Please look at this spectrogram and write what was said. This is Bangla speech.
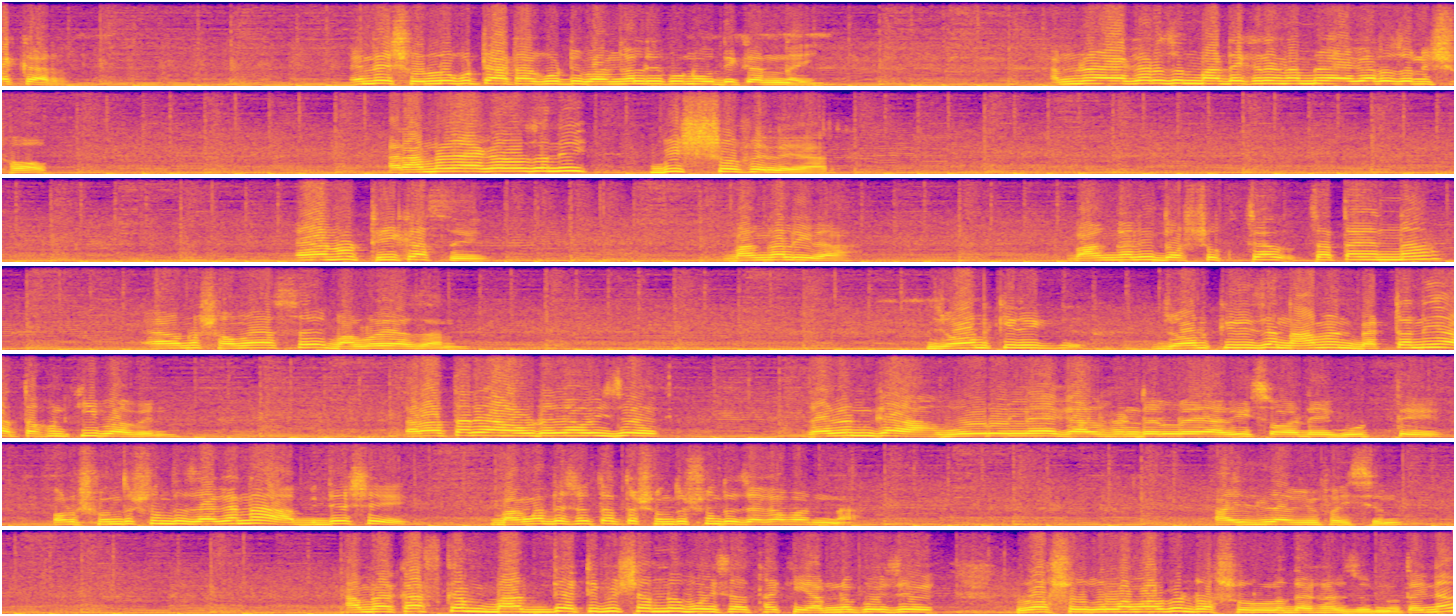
একার। এনে ষোলো কোটি, আঠারো কোটি বাঙালির কোনো অধিকার নাই। আপনারা এগারো জন মাঠে খেলেন, আমরা এগারো জনই সব। আর আমরা এগারো জনই বিশ্ব ফেলে আর এখনও ঠিক আছে, বাঙালিরা। বাঙালি দর্শক চাতায়েন না, এখনও সময় আছে, ভালো হয়ে যান। জন কিরি জন কিরিজে নামেন ব্যাটটা নিয়ে, তখন কি পাবেন তাড়াতাড়ি আউট হয়ে ওই যে যাবেন গা, বউর লয়ে গার্লফ্রেন্ডের লয়ে রিসর্টে ঘুরতে। অনেক সুন্দর সুন্দর জায়গা না, বিদেশে? বাংলাদেশে তো এত সুন্দর সুন্দর জায়গা পান না। ফাইজলামি পাইছেন আমরা কাজ কাম বাদ দিয়ে টিভির সামনে বসে থাকি। আপনাকে ওই যে রসগোল্লা মারবেন, রসগোল্লা দেখার জন্য, তাই না?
